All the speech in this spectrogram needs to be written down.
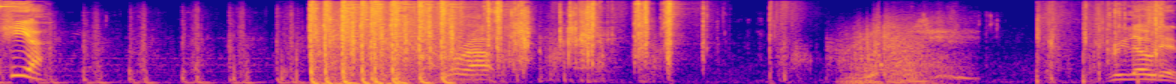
Here. You're out. Reloading.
